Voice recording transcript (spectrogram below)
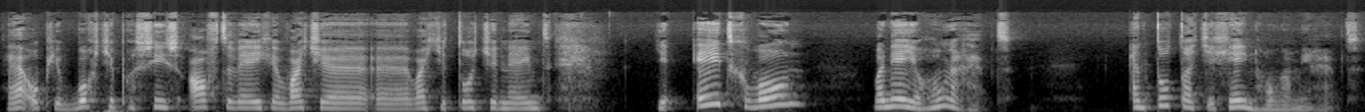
hè, op je bordje precies af te wegen wat je, uh, wat je tot je neemt. Je eet gewoon wanneer je honger hebt. En totdat je geen honger meer hebt.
